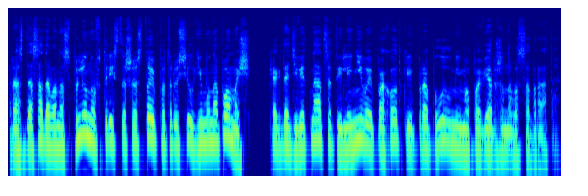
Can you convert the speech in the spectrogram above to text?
Раздосадованно сплюнув, 306-й потрусил ему на помощь, когда 19-й ленивой походкой проплыл мимо поверженного собрата.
